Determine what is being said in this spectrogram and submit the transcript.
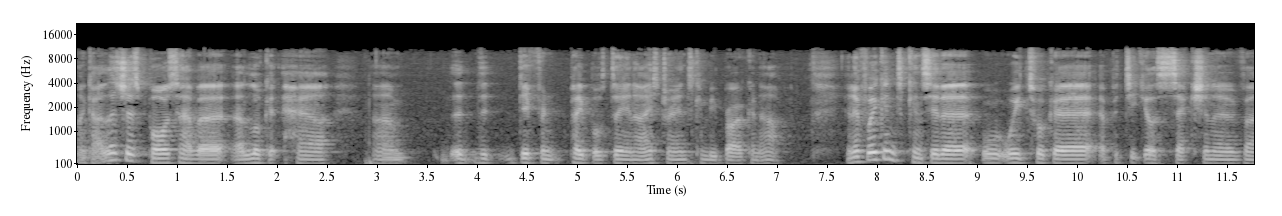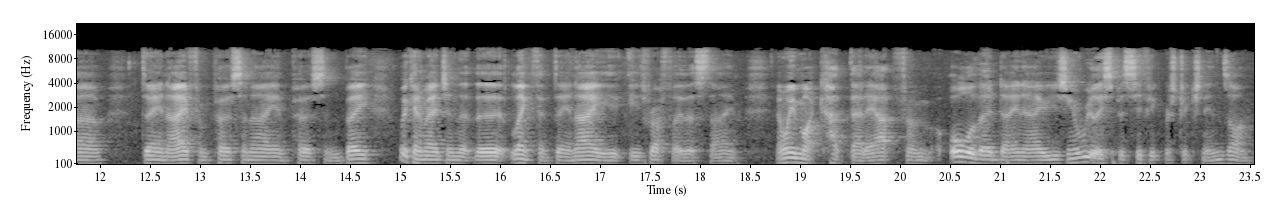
Okay, let's just pause have a, a look at how um, the, the, different people's DNA strands can be broken up. And if we can consider, we took a, a particular section of uh, DNA from person A and person B, we can imagine that the length of DNA is roughly the same. And we might cut that out from all of their DNA using a really specific restriction enzyme.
